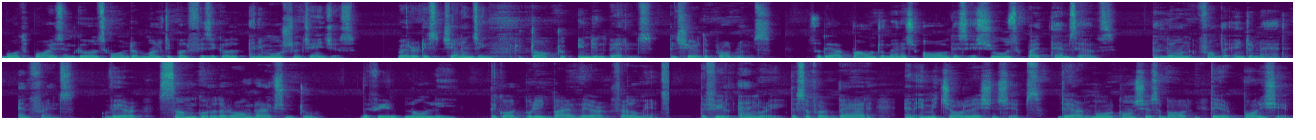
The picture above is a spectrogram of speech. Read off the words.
Both boys and girls go under multiple physical and emotional changes, where it is challenging to talk to Indian parents and share the problems. So they are bound to manage all these issues by themselves and learn from the internet and friends, where some go to the wrong direction too. They feel lonely, they got bullied by their fellow mates, they feel angry, they suffer bad and immature relationships, they are more conscious about their body shape,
